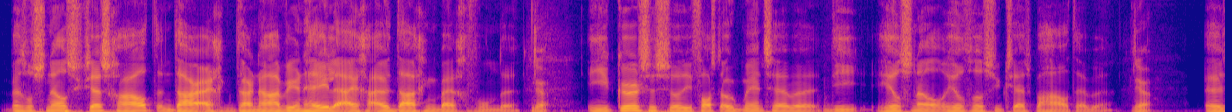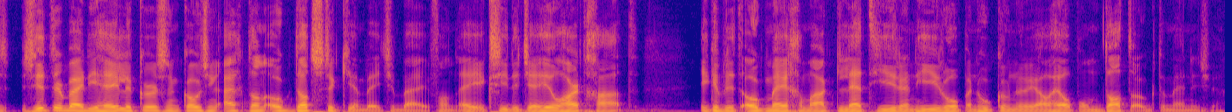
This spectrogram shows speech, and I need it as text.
best wel snel succes gehaald. En daar eigenlijk daarna weer een hele eigen uitdaging bij gevonden. Ja. In je cursus zul je vast ook mensen hebben die heel snel heel veel succes behaald hebben. Ja. Eh, zit er bij die hele cursus en coaching eigenlijk dan ook dat stukje een beetje bij? Van, hey, ik zie dat je heel hard gaat. Ik heb dit ook meegemaakt. Let hier en hier op. En hoe kunnen we jou helpen om dat ook te managen?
